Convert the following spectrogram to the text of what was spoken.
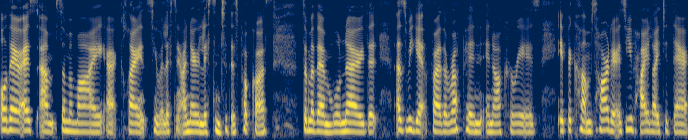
Although, as um, some of my uh, clients who are listening, I know listen to this podcast, some of them will know that as we get further up in, in our careers, it becomes harder. As you've highlighted there,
